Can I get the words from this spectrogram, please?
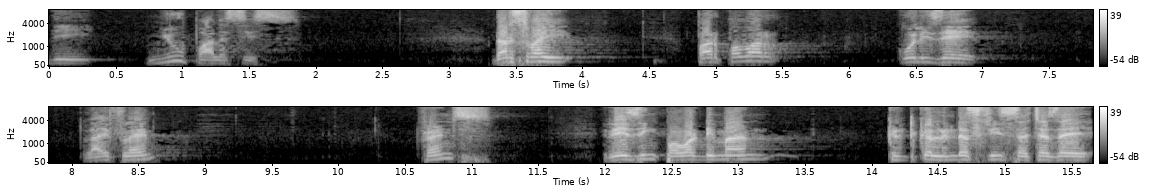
the new policies. That's why power coal is a lifeline. Friends, raising power demand, critical industries such as a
